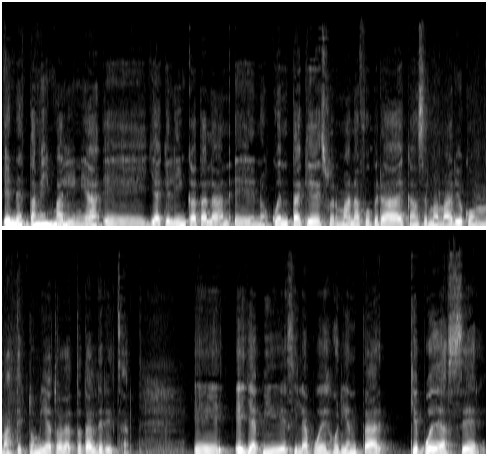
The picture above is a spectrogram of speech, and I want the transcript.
En esta misma línea, eh, Jacqueline Catalán eh, nos cuenta que su hermana fue operada de cáncer mamario con mastectomía total derecha. Eh, ella pide si la puedes orientar qué puede hacer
